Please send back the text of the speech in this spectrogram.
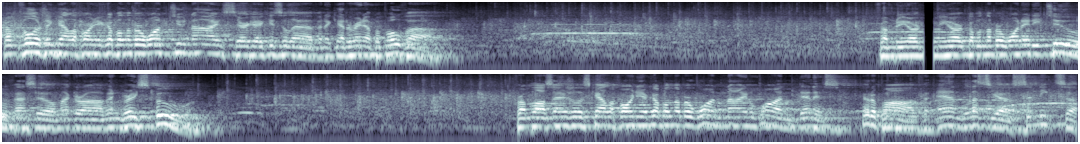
From Fullerton, California, couple number 129, Sergei Kiselev and Ekaterina Popova. From New York, New York, couple number 182, Vasil Makarov and Grace Fu. From Los Angeles, California, couple number 191, Dennis Kodopov and Lesya Sinitsa.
